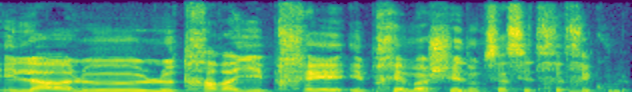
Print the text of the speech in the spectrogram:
et là le, le travail est prêt est pré-mâché, donc ça c'est très très cool.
